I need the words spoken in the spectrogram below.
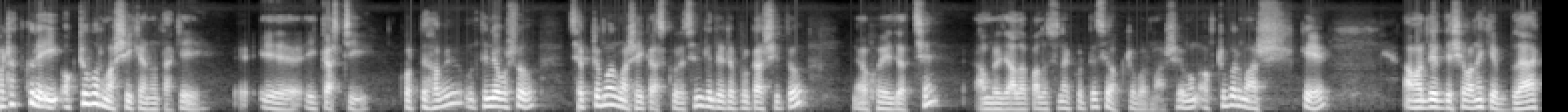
হঠাৎ করে এই অক্টোবর মাসেই কেন তাকে এই কাজটি করতে হবে? তিনি অবশ্য সেপ্টেম্বর মাসেই কাজ করেছেন, কিন্তু এটা প্রকাশিত হয়ে যাচ্ছে। আমরা যে আলাপ আলোচনা করতেছি অক্টোবর মাসে, এবং অক্টোবর মাসকে আমাদের দেশে অনেকে ব্ল্যাক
